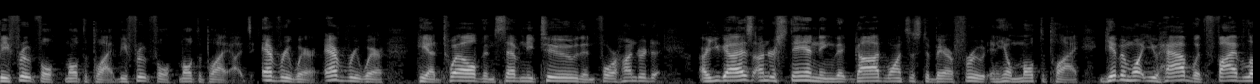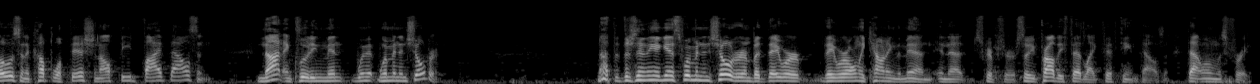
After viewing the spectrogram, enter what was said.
Be fruitful, multiply. Be fruitful, multiply. It's everywhere, everywhere. He had 12, then 72, then 400. Are you guys understanding that God wants us to bear fruit and He'll multiply? Give Him what you have with five loaves and a couple of fish, and I'll feed 5,000, not including men, women, and children. Not that there's anything against women and children, but they were, they were only counting the men in that scripture. So he probably fed like 15,000. That one was free.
